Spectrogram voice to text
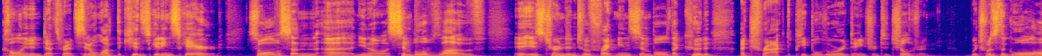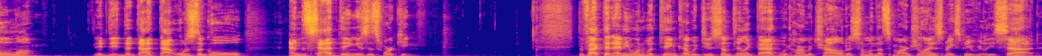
calling in death threats. They don't want the kids getting scared. So all of a sudden, uh, you know, a symbol of love is turned into a frightening symbol that could attract people who are a danger to children, which was the goal all along. It, that that that was the goal, and the sad thing is, it's working. The fact that anyone would think I would do something like that would harm a child or someone that's marginalized makes me really sad.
